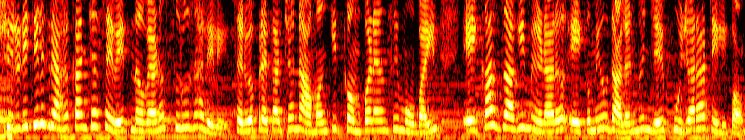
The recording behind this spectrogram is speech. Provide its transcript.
शिर्डीतील ग्राहकांच्या सेवेत नव्यानं सुरू झालेले सर्व प्रकारच्या नामांकित कंपन्यांचे मोबाईल एकाच जागी मिळणारं एकमेव दालन म्हणजे पुजारा टेलिकॉम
